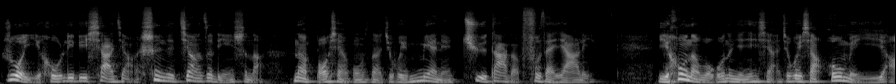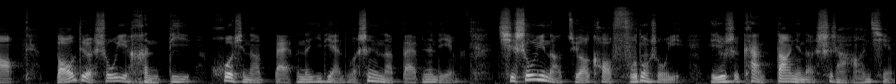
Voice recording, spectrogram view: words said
若以后利率下降，甚至降至零时呢，那保险公司呢就会面临巨大的负债压力。以后呢，我国的年金险就会像欧美一样啊，保底收益很低，或许呢百分之一点多，甚至呢百分之零。其收益呢主要靠浮动收益，也就是看当年的市场行情。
